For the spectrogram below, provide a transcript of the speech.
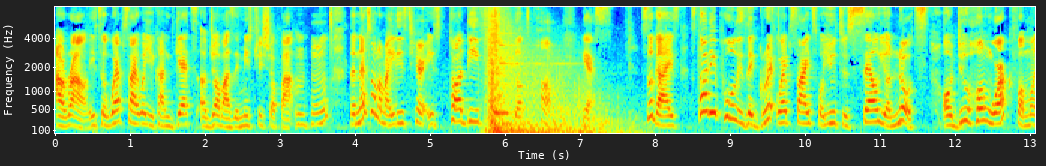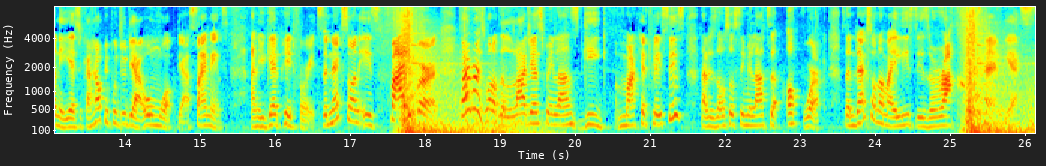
around. It's a website where you can get a job as a mystery shopper. Mm -hmm. The next one on my list here is studypool.com. Yes, so guys, Studypool is a great website for you to sell your notes or do homework for money. Yes, you can help people do their homework, their assignments, and you get paid for it. The next one is Fiverr. Fiverr is one of the largest freelance gig marketplaces that is also similar to Upwork. The next one on my list is Rakuten. Yes.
